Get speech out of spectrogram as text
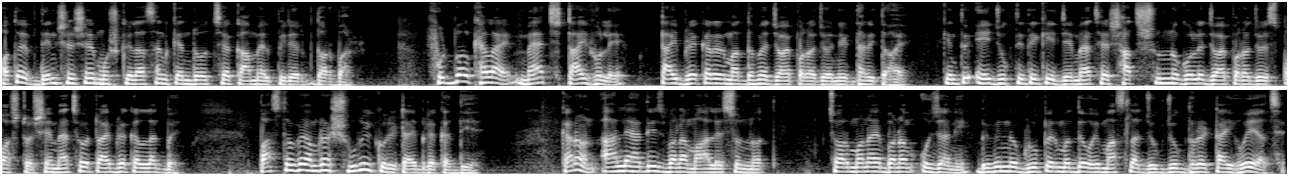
অতএব দিন শেষে মুশকিল আসান কেন্দ্র হচ্ছে কামেল পীরের দরবার। ফুটবল খেলায় ম্যাচ টাই হলে টাই ব্রেকারের মাধ্যমে জয় পরাজয় নির্ধারিত হয়। কিন্তু এই যুক্তিতে কি যে ম্যাচে সাত শূন্য গোলে জয় পরাজয় স্পষ্ট, সে ম্যাচেও টাই ব্রেকার লাগবে? বাস্তবে আমরা শুরুই করি টাই ব্রেকার দিয়ে। কারণ আহলে হাদিস বনাম আহলে সুন্নত, চরমনায় বনাম উজানি, বিভিন্ন গ্রুপের মধ্যে ওই মাসলা যুগ যুগ ধরে টাই হয়ে আছে।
